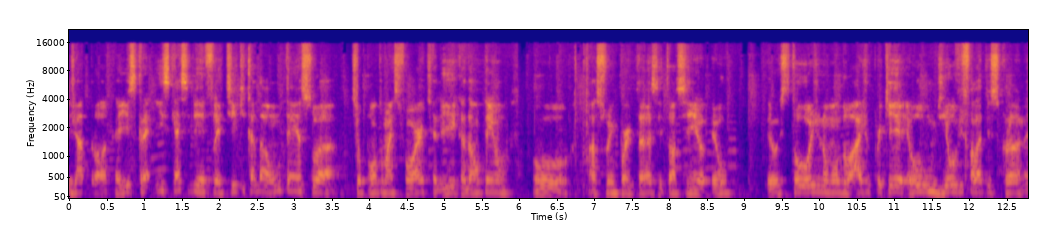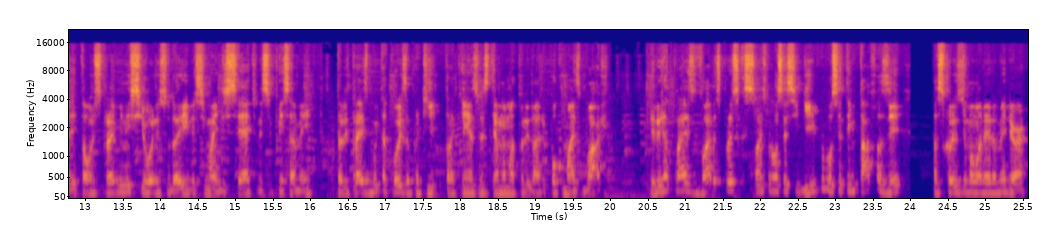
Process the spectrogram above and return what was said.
já troca. E, esquece de refletir que cada um tem a sua seu ponto mais forte ali, cada um tem o, o a sua importância. Então, assim, eu, eu, eu, estou hoje no mundo ágil porque eu um dia ouvi falar de Scrum, né? Então o Scrum me iniciou nisso daí, nesse mindset, nesse pensamento. Então ele traz muita coisa para que, quem às vezes tem uma maturidade um pouco mais baixa. Ele já traz várias prescrições para você seguir, para você tentar fazer as coisas de uma maneira melhor.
